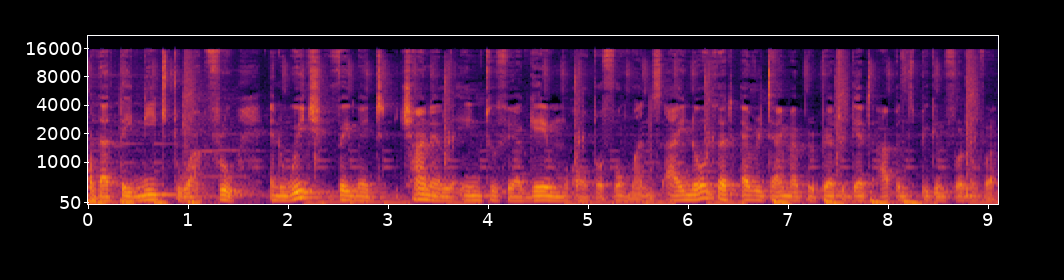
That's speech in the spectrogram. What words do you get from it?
that they need to work through and which they might channel into their game or performance. I know that every time I prepare to get up and speak in front of a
